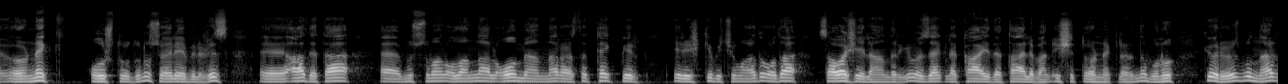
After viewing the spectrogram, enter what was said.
örnek oluşturduğunu söyleyebiliriz. E, adeta e, Müslüman olanlarla olmayanlar arasında tek bir ilişki biçimi vardır. O da savaş ilanıdır gibi. Özellikle Kaide, Taliban, IŞİD örneklerinde bunu görüyoruz. Bunlar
